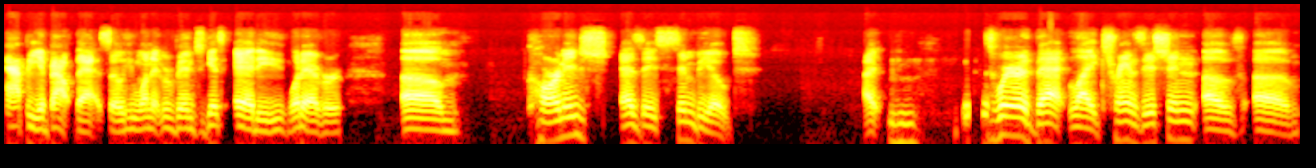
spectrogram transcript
happy about that. So he wanted revenge against Eddie, whatever. Um, Carnage as a symbiote hmm is where that like transition of um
